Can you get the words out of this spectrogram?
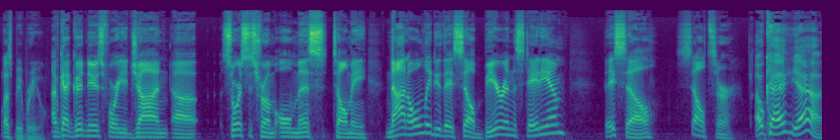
Let's be real. I've got good news for you, John. Uh, sources from Ole Miss tell me not only do they sell beer in the stadium, they sell seltzer. okay, yeah.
